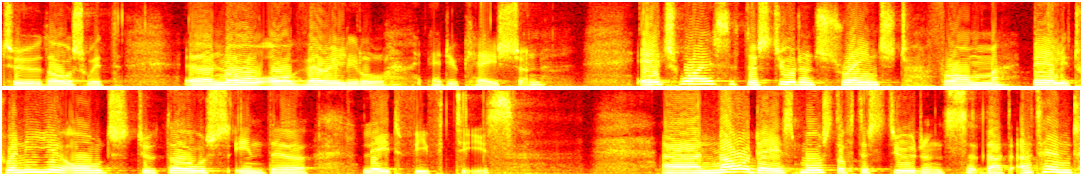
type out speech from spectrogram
to those with uh, no or very little education. Age-wise, the students ranged from barely 20-year-olds to those in their late 50s. Uh, nowadays, most of the students that attend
